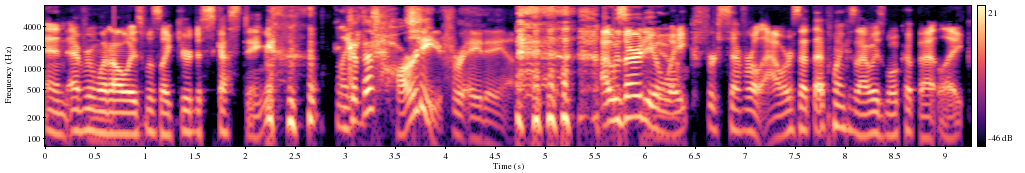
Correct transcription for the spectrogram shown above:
And everyone always was like, "You're disgusting." like Because that's hardy for 8 a.m. I was already Yeah. awake for several hours at that point because I always woke up at like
